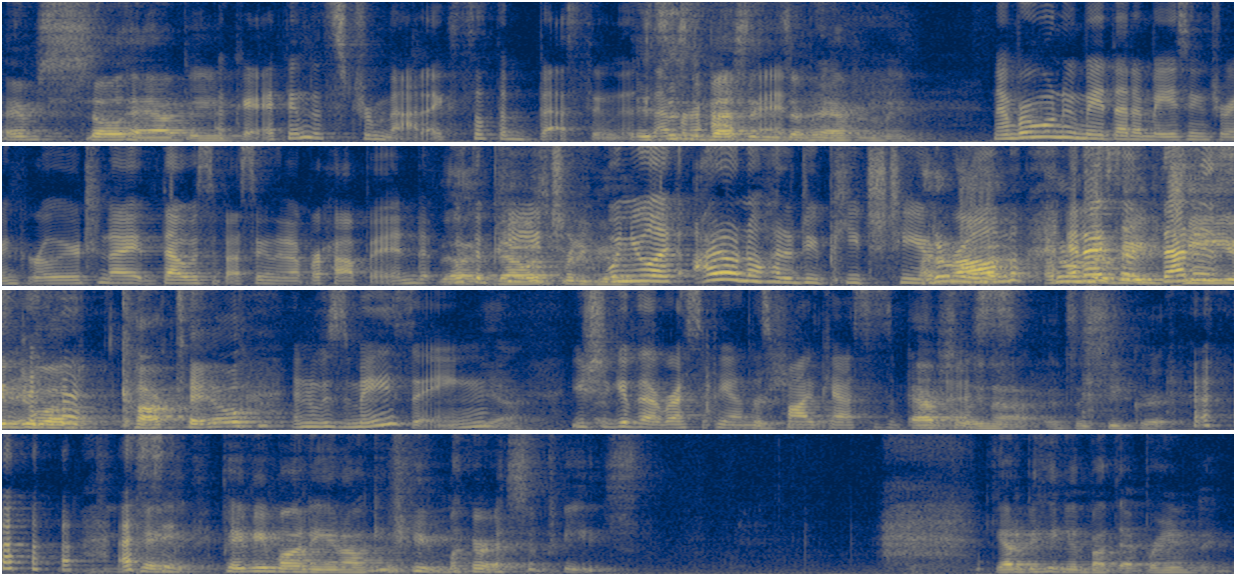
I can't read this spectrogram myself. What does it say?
I am so happy. Okay, I think that's dramatic. It's not the best thing that's It's ever happened. It's just the best thing that's ever happened to me. Remember when we made that amazing drink earlier tonight? That was the best thing that ever happened. With the peach. that was pretty good. When you're like, I don't know how to do peach tea and rum. How, I and I how to make said that tea is, into a cocktail. and it was amazing. Yeah. You should give that recipe on this podcast that. as a bonus. Absolutely not. It's a secret. Pay, pay me money and I'll give you my recipes. Got to be thinking about that branding.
